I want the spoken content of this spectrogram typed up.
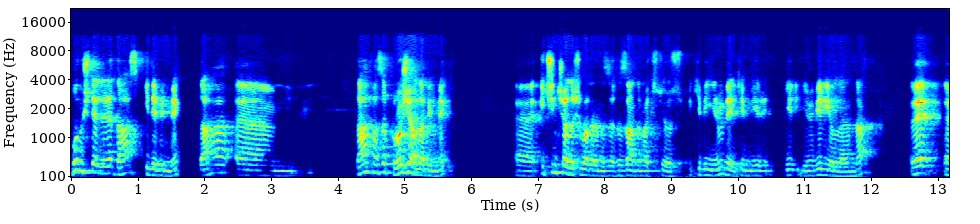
bu müşterilere daha sık gidebilmek, daha e, daha fazla proje alabilmek e, için çalışmalarımızı hızlandırmak istiyoruz 2020 ve 2021 yıllarında. Ve e,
